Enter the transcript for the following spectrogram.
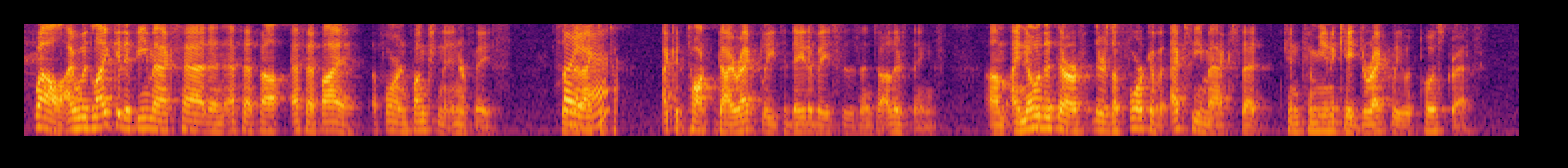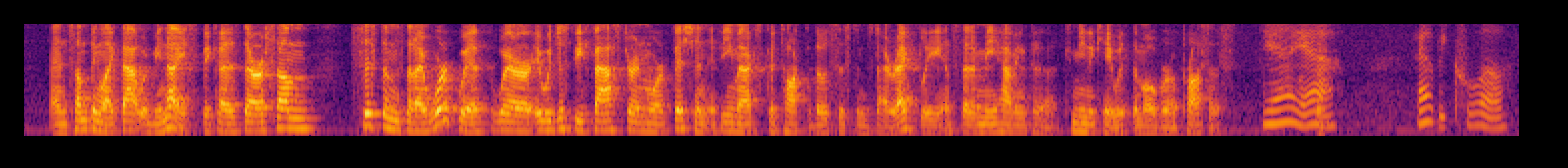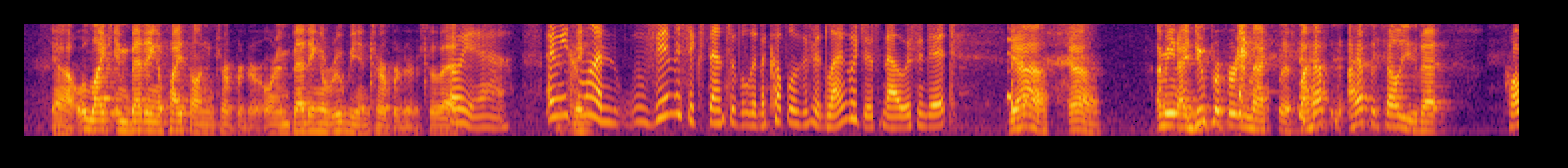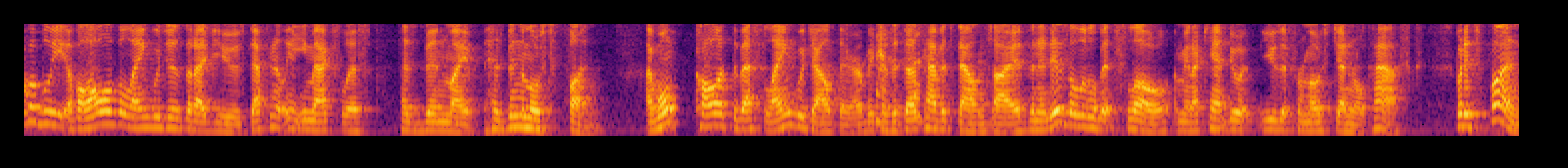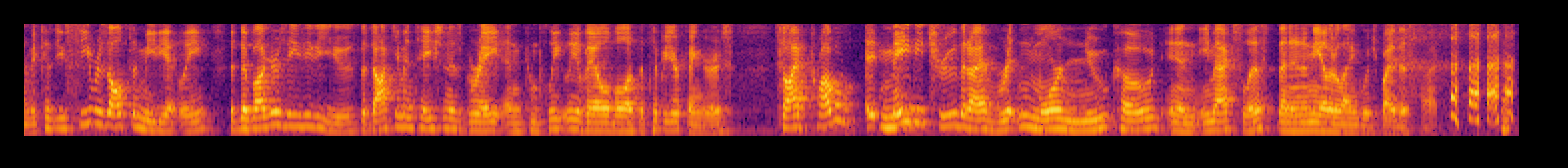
Well, I would like it if Emacs had an FFI, FFI a foreign function interface, so Oh, that I yeah? could talk, I could talk directly to databases and to other things. Um, I know that there are there's a fork of XEmacs that can communicate directly with Postgres, and something like that would be nice because there are some systems that I work with where it would just be faster and more efficient if Emacs could talk to those systems directly instead of me having to communicate with them over a process. Yeah, yeah, Just- that would be cool. Yeah, or like embedding a Python interpreter or embedding a Ruby interpreter so that Oh yeah. I mean, come on, Vim is extensible in a couple of different languages now, isn't it? yeah, yeah. I mean, I do prefer Emacs Lisp. I have to I have to tell you that probably of all of the languages that I've used, definitely Emacs Lisp has been my has been the most fun. I won't call it the best language out there because it does have its downsides and it is a little bit slow. I mean, I can't do it use it for most general tasks. But it's fun because you see results immediately. The debugger is easy to use. The documentation is great and completely available at the tip of your fingers. So I probably it may be true that I have written more new code in Emacs Lisp than in any other language by this time. I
